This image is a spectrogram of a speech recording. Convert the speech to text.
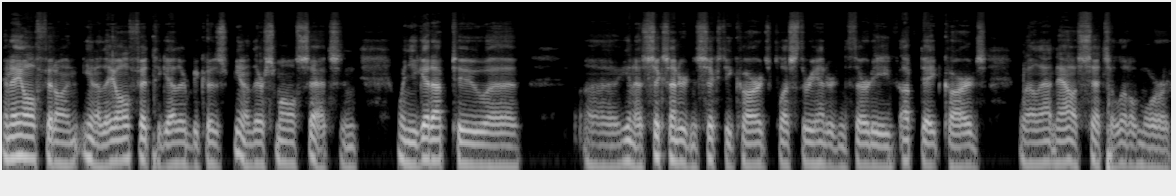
and they all fit on you know they all fit together because you know they're small sets and when you get up to uh, you know 660 cards plus 330 update cards well that now sets a little more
